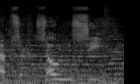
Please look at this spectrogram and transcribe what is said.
You captured Zone C.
